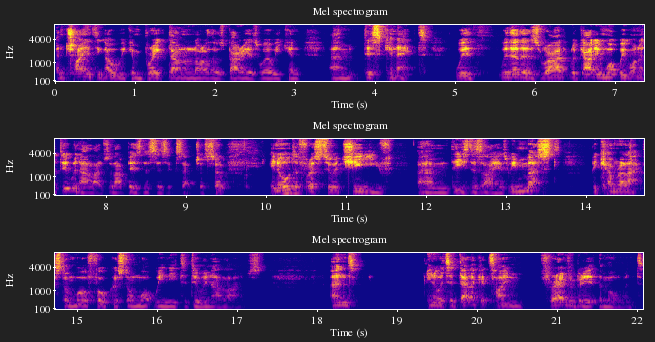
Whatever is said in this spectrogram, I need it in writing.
and try and think, oh, we can break down a lot of those barriers where we can um, disconnect with with others regarding what we want to do in our lives, with our businesses, etc. So, in order for us to achieve um, these desires, we must become relaxed or more focused on what we need to do in our lives. And you know, it's a delicate time for everybody at the moment,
